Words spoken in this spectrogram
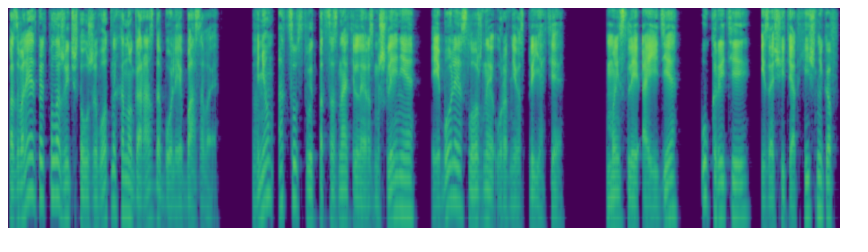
позволяет предположить, что у животных оно гораздо более базовое. В нем отсутствуют подсознательные размышления и более сложные уровни восприятия. Мысли о еде, укрытии и защите от хищников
